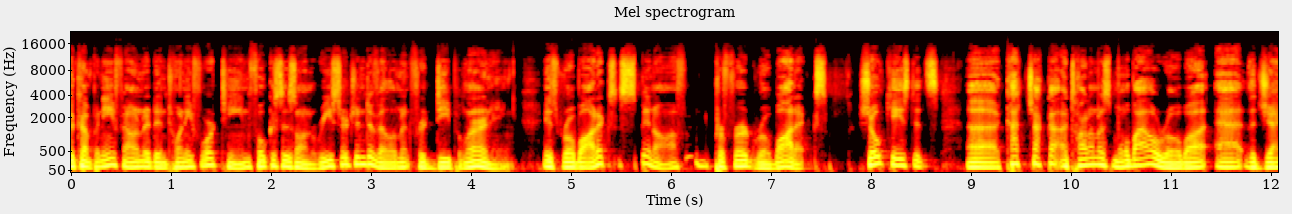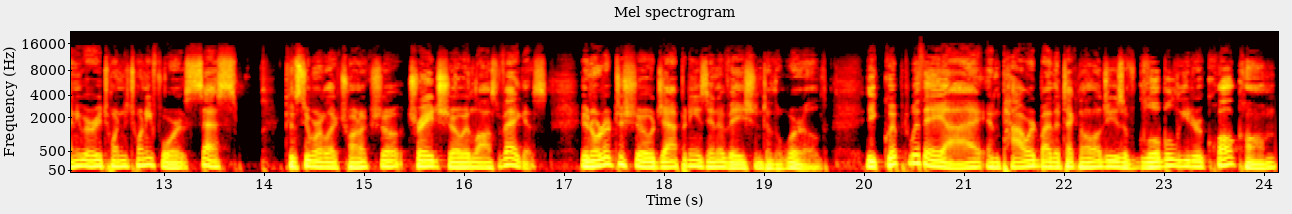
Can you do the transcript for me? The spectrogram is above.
The company, founded in 2014, focuses on research and development for deep learning. Its robotics spin off, Preferred Robotics, showcased its uh, Kachaka autonomous mobile robot at the January 2024 CES Consumer Electronics Show, Trade Show in Las Vegas in order to show Japanese innovation to the world. Equipped with AI and powered by the technologies of global leader Qualcomm,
